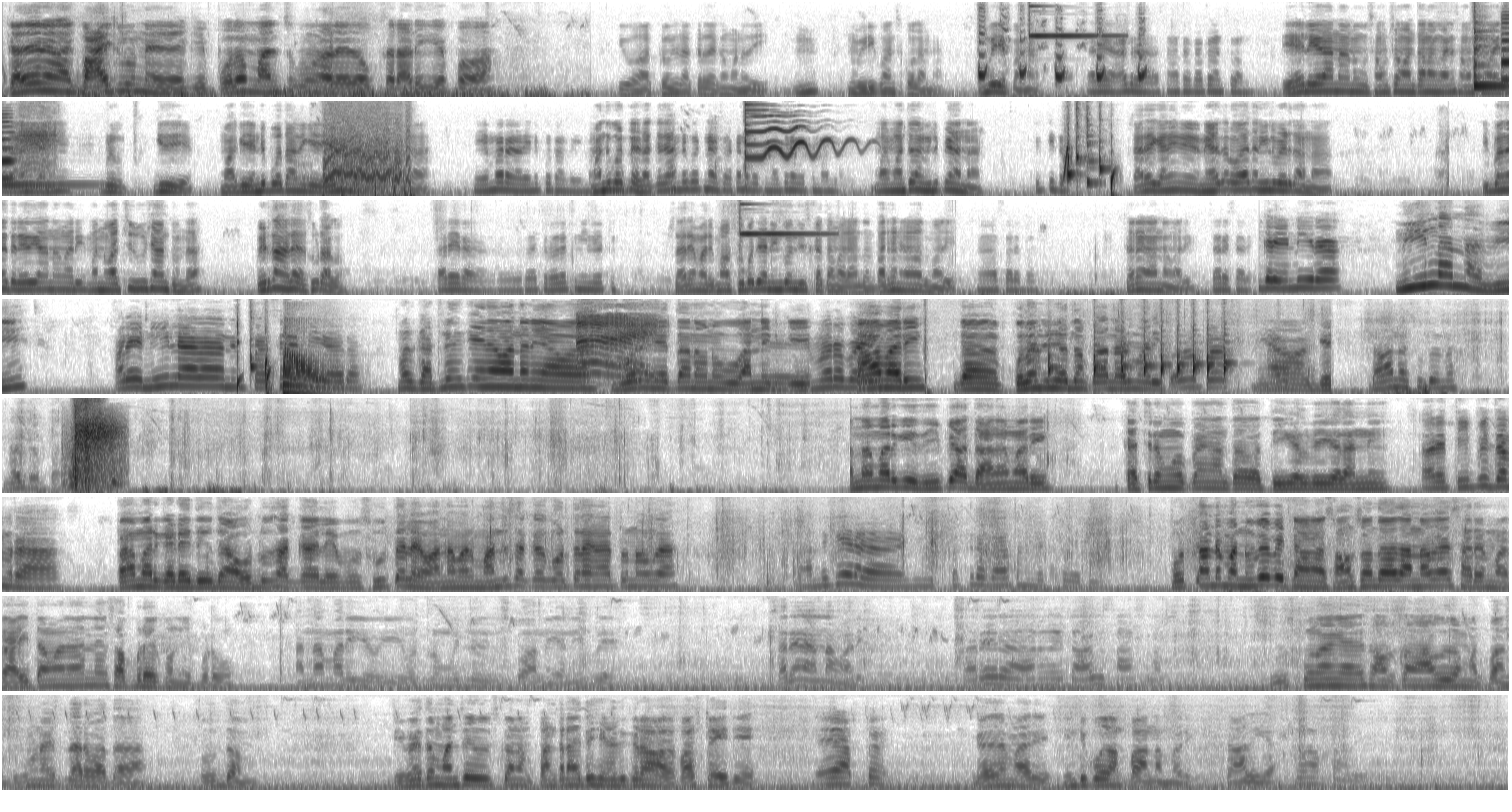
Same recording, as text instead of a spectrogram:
గదే నాకు బాయికులు ఉన్నాయి. ఈ పొలం మంచుకున్నా లేదో ఒకసారి అడిగి చెప్పవా? ఇగో అక్కడ దాకా మనది? నువ్వు వీడికి పంచుకోవాలన్నా. నువ్వు చెప్పన్నా అరే ఆగ్రా సంవత్సరం పంచుకోం ఏ లేదన్నా నువ్వు సంవత్సరం అంటాను కానీ సంవత్సరం అయితే కానీ. ఇప్పుడు ఇది మాకు ఎండిపోతాను ఇది ఏమరా ఎండిపోతుంది? మందు కొట్టలేదు చక్కగా మందు కొట్టినా కొట్టిన మరి మంచిగా పిలిపి అన్న. పిచ్చిదా సరే కానీ నేను నేతలు పోతే నీళ్ళు పెడతా అన్న. ఇబ్బంది అయితే లేదు కదా మరి. మనం వచ్చి చూసే అంత ఉందా? పెడతాను లేదు? చూడాకు. సరేరా రోజు రోజుకి నీళ్ళు పెట్టు. సరే మరి మా సూపర్ ఇంకొని తీసుకొస్తా మరి. అంత పరిచయం కాదు మరి. ఆ, సరే మరి. సరే అన్న మరి. సరే సరే. ఇక్కడ ఎండిరా నీళ్ళు అన్నవి అరే నీళ్ళారా? నేను పర్సనల్ కదా? మరి గట్లకైనా అన్న ఘోరం చేస్తాను నువ్వు అన్నిటికి. పా మరి పొలం తీసేద్దాం పా నడు మరి. దాన చూద్దా అన్న మరికి దీపి దాన మరి. కచ్చర మోపోయినంత తీగలు బీగలు అన్ని. అరే తీపిద్దాం రా. పా మరి గడే దిగుదాం ఒడ్డు చక్కగా లేవు చూస్తలేవు అన్న మరి మందు చక్కగా కొడుతున్నట్టున్నావుగా అందుకే రా పెట్టుకోవద్దు పొత్తు అంటే మరి నువ్వే పెట్టినావు నా సంవత్సరం తర్వాత అన్నావుగా సరే మరి అవుతామని నేను సప్పుడు అయిపోయి ఇప్పుడు. అన్న మరి ఈ ఒడ్లు ముడ్లు చూసుకో నువ్వే. సరేనా అన్న మరి? సరే రా నువ్వైతే ఆగు సంవత్సరం చూసుకున్నాం కానీ సంవత్సరం ఆగుదాం మరి. పంచుకున్న అయితే తర్వాత చూద్దాం. ఇవైతే మంచిగా చూసుకున్నాం. పంటనైతే చేతికి రావాలి ఫస్ట్ అయితే. ఏ అప్తుంది అదే మరి. ఇంటికి పోదాం పా అన్న మరి. చాలు ఇక.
